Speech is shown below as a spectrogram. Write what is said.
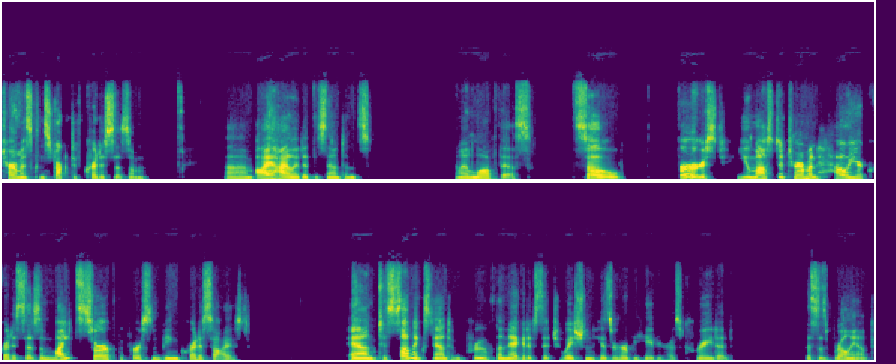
term as constructive criticism um, i highlighted the sentence and I love this. So, first, you must determine how your criticism might serve the person being criticized and to some extent improve the negative situation his or her behavior has created. This is brilliant.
